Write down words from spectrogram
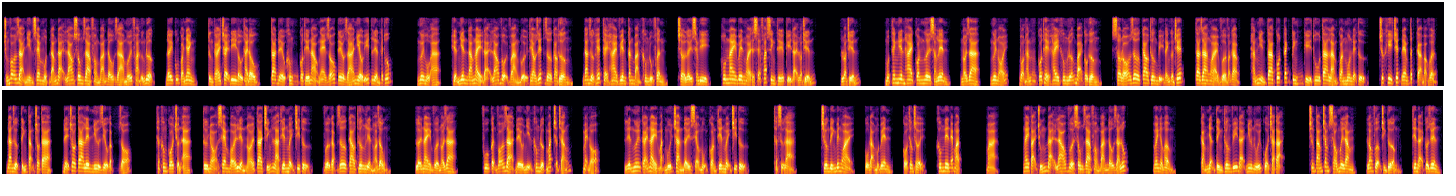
chúng võ giả nhìn xem một đám đại lao xông ra phòng bán đấu giá mới phản ứng được, đây cũng quá nhanh, từng cái chạy đi đầu thai đâu, ta đều không có thế nào nghe rõ kêu giá nhiều ít liền kết thúc. Ngươi hổ à hiển nhiên đám này đại lao vội vàng đuổi theo giết dơ cao thường, đan dược hết thể hai viên căn bản không đủ phân, chờ lấy xem đi, hôm nay bên ngoài sẽ phát sinh thế kỷ đại loạn chiến. Loạn chiến. Một thanh niên hai con ngươi sáng lên, nói ra, ngươi nói, bọn hắn có thể hay không lưỡng bại câu thường sau đó dơ cao thương bị đánh gần chết, ta ra ngoài vừa vặn gặp hắn nhìn ta cốt cách kinh kỳ thu ta làm quan môn đệ tử, trước khi chết đem tất cả bảo vật, đan dược tính tặng cho ta, để cho ta lên như diều gặp gió. Thật không có chuẩn à từ nhỏ xem bói liền nói ta chính là thiên mệnh c h i tử, vừa gặp dơ cao thương liền hóa rồng. Lời này vừa nói ra, phu cận võ giả đều nhịn không được mắt trợn trắng, mẹ nó. Liền ngươi cái này mặt mũi tràn đầy sẹo mụn còn thiên mệnh c h i tử. Thật sự là, trường đình bên ngoài, cổ đạo một bên, cỏ thơm trời, không nên ép mặt. Mà, ngay tại chúng đại lão vừa xông ra phòng bán đấu giá lúc, oanh ầm ầm, cảm nhận tình thương vĩ đại như núi của cha tại chương tám trăm sáu mươi lăm, long phượng trình tưởng thiên đại cơ duyên.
